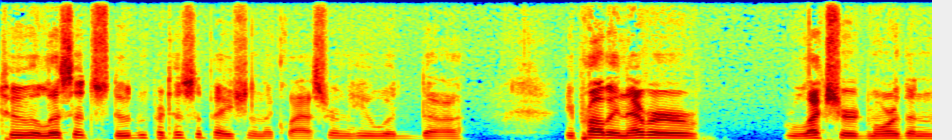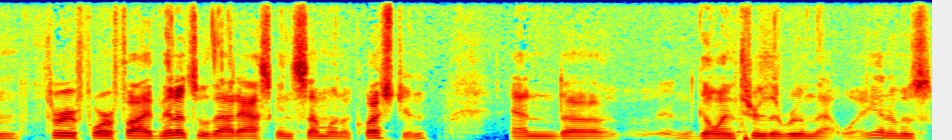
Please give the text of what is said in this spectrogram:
to elicit student participation in the classroom. He would. Uh, he probably never lectured more than three or four or five minutes without asking someone a question, and, uh, and going through the room that way. And it was,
